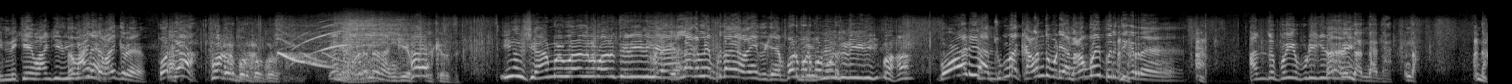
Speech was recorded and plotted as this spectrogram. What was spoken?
இன்னைக்கே வாங்கி வாங்கிக்கிறேன். வாங்கிக்கிறேன் போறியா போடு, போடு போடு போடு. உடனே நான் அங்கேயே இருக்கிறது இது சாம்பிள் வாங்குற மாதிரி தெரியலையே. எல்லா கல்லையும் இப்படிதான் வாங்கிட்டு இருக்கேன் போடு போடு போடு? போடியா சும்மா கலந்து போடியா. நான் போய் பிரிச்சுக்கிறேன். அந்த பைய பிடிக்குது தம்பி. இந்தா, இந்தா, இந்தா, இந்தா. அண்ணா,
